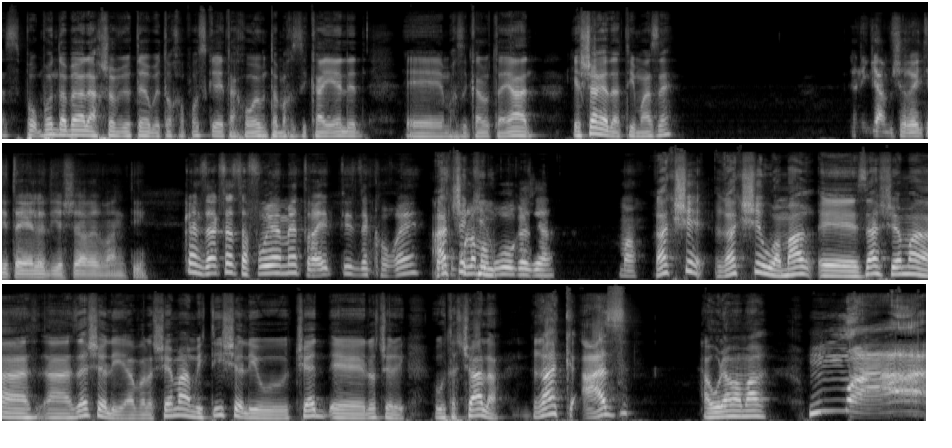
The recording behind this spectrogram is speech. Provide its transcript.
אז פה, בוא נדבר עליה עכשיו יותר בתוך ה post-credit, אנחנו רואים אותה מחזיקה ילד, אה, מחזיקה לו את היד, ישר ידעתי מה זה. אני גם כשראיתי את הילד ישר הבנתי. כן, זה היה קצת צפוי האמת, ראיתי את זה קורה. עד כזה כולם שכאילו- אמרו כזה. רק ש... רק שהוא אמר אה, זה השם. הזה שלי אבל השם האמיתי שלי הוא צ'ד אה, לא שלי הוא תצ'אלה רק אז האולם אמר מה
